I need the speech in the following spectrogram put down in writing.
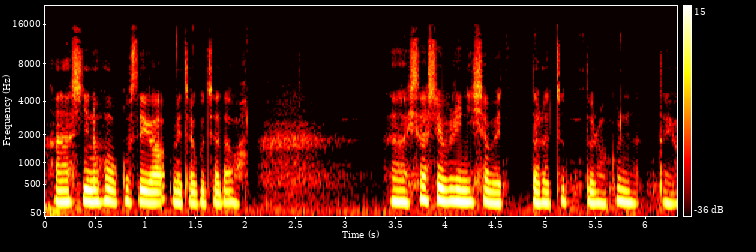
話の方向性がめちゃくちゃだわ。久しぶりに喋ったらちょっと楽になったよ。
